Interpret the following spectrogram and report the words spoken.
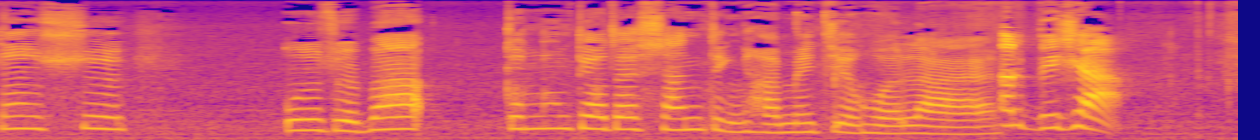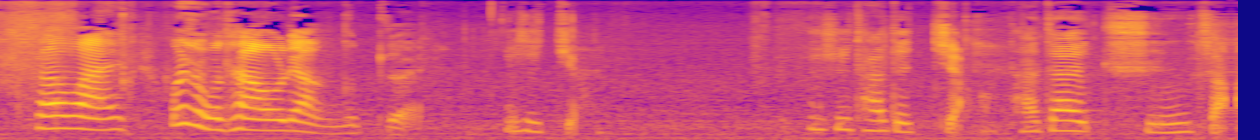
但是我的嘴巴刚刚掉在山顶，还没捡回来。啊，等一下。歪歪，为什么它有两个嘴？那是脚，那是它的脚，它在寻找。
